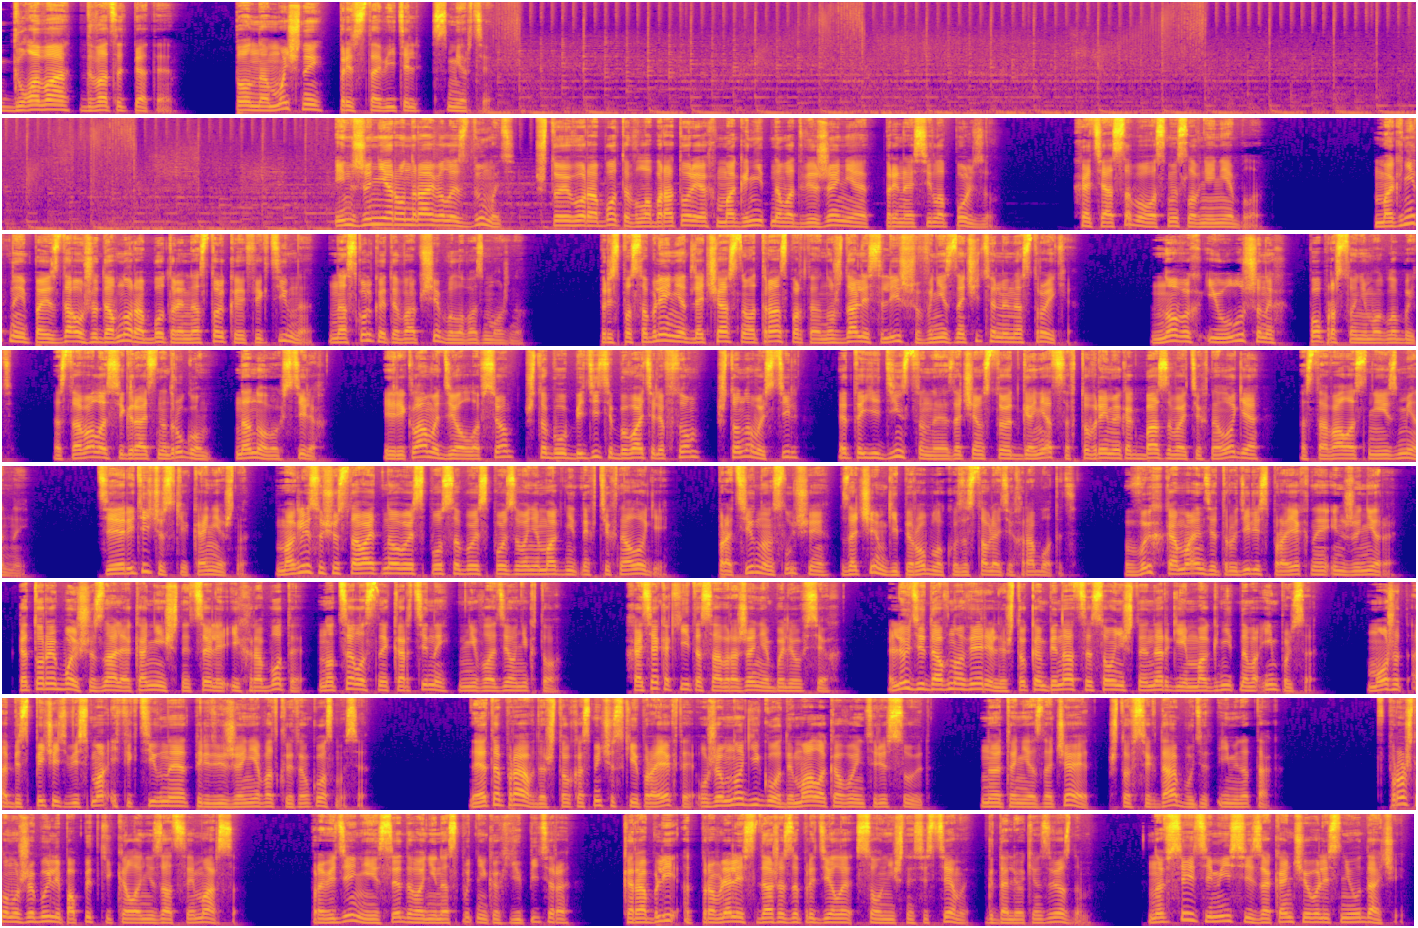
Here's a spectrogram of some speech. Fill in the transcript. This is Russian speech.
Глава 25. Полномочный представитель смерти. Инженеру нравилось думать, что его работа в лабораториях магнитного движения приносила пользу, хотя особого смысла в ней не было. Магнитные поезда уже давно работали настолько эффективно, насколько это вообще было возможно. Приспособления для частного транспорта нуждались лишь в незначительной настройке. Новых и улучшенных попросту не могло быть. Оставалось играть на другом, на новых стилях. И реклама делала все, чтобы убедить обывателя в том, что новый стиль – это единственное, зачем стоит гоняться, в то время как базовая технология оставалась неизменной. Теоретически, конечно, могли существовать новые способы использования магнитных технологий. В противном случае, зачем гипероблаку заставлять их работать? В их команде трудились проектные инженеры, которые больше знали о конечной цели их работы, но целостной картиной не владел никто. Хотя какие-то соображения были у всех. Люди давно верили, что комбинация солнечной энергии и магнитного импульса – может обеспечить весьма эффективное передвижение в открытом космосе. Это правда, что космические проекты уже многие годы мало кого интересуют, но это не означает, что всегда будет именно так. В прошлом уже были попытки колонизации Марса, проведение исследований на спутниках Юпитера, корабли отправлялись даже за пределы Солнечной системы, к далеким звездам. Но все эти миссии заканчивались неудачей.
